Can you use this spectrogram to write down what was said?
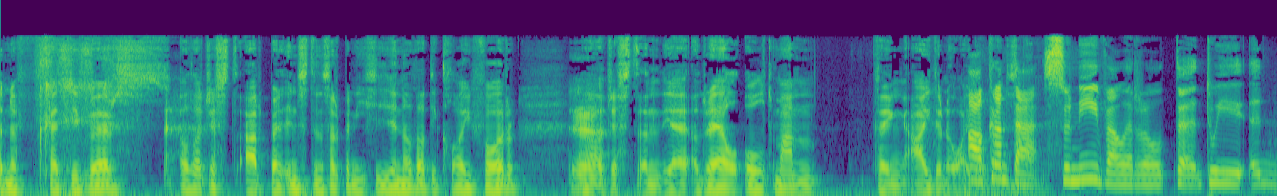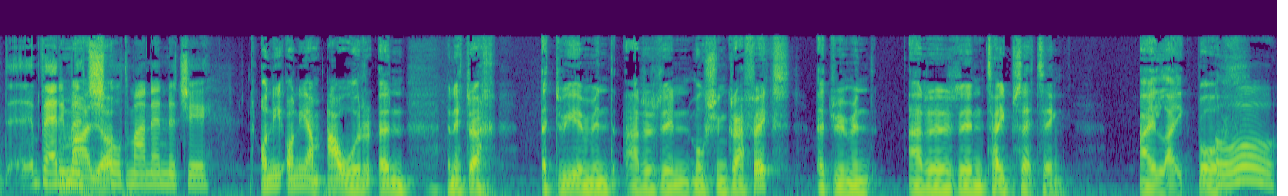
yn y Fediverse. oedd o just arbe, instance ar ben arbennig hun, oedd o di cloi ffwr. Yeah. Oedd just, yn, yeah, a real old man thing, I don't know. I don't o, gwranda, swn i fel yr old, dwi very much old man energy. O'n i, on i am awr yn, yn edrych, ydw i'n mynd ar yr un motion graphics, ydw i'n mynd ar yr un typesetting. I like both. Oh,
